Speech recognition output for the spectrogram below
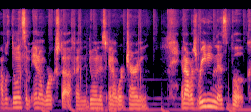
I was doing some inner work stuff and doing this inner work journey. And I was reading this book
